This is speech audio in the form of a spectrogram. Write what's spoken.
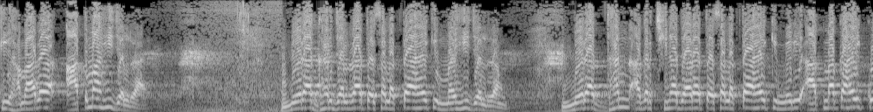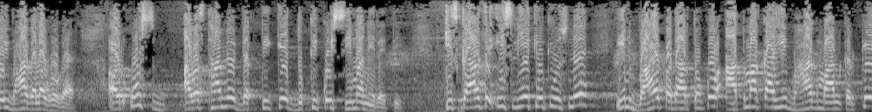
कि हमारा आत्मा ही जल रहा है। मेरा घर जल रहा है तो ऐसा लगता है कि मैं ही जल रहा हूँ। मेरा धन अगर छीना जा रहा है तो ऐसा लगता है कि मेरी आत्मा का ही कोई भाग अलग हो गया और उस अवस्था में व्यक्ति के दुख की कोई सीमा नहीं रहती। किस कारण से? इसलिए क्योंकि उसने इन बाह्य पदार्थों को आत्मा का ही भाग मान करके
